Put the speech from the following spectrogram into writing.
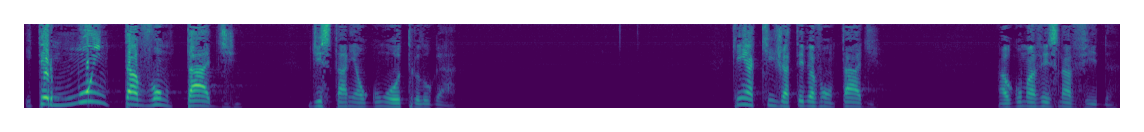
e ter muita vontade de estar em algum outro lugar. Quem aqui já teve a vontade, alguma vez na vida,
